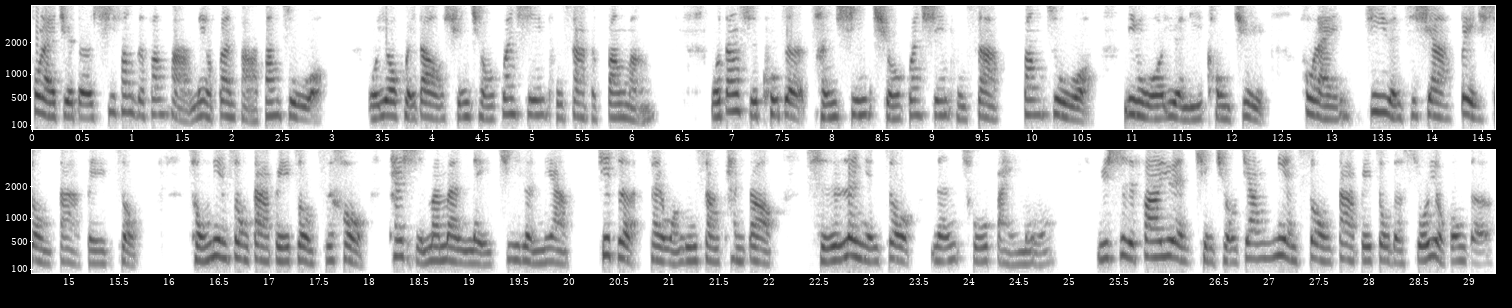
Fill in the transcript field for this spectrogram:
后来觉得西方的方法没有办法帮助我，我又回到寻求观世音菩萨的帮忙。我当时哭着诚心求观世音菩萨帮助我，令我远离恐惧。后来机缘之下背诵大悲咒，从念诵大悲咒之后，开始慢慢累积能量。接着在网络上看到持楞严咒能除百魔。于是发愿请求将念诵大悲咒的所有功德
